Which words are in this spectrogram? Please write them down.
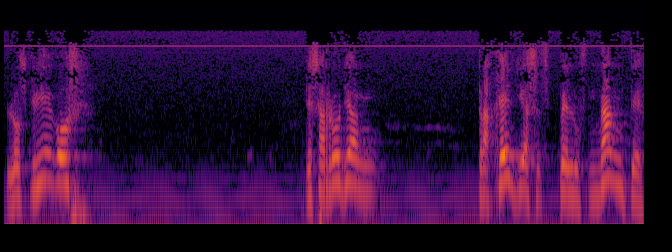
Los griegos desarrollan tragedias espeluznantes.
